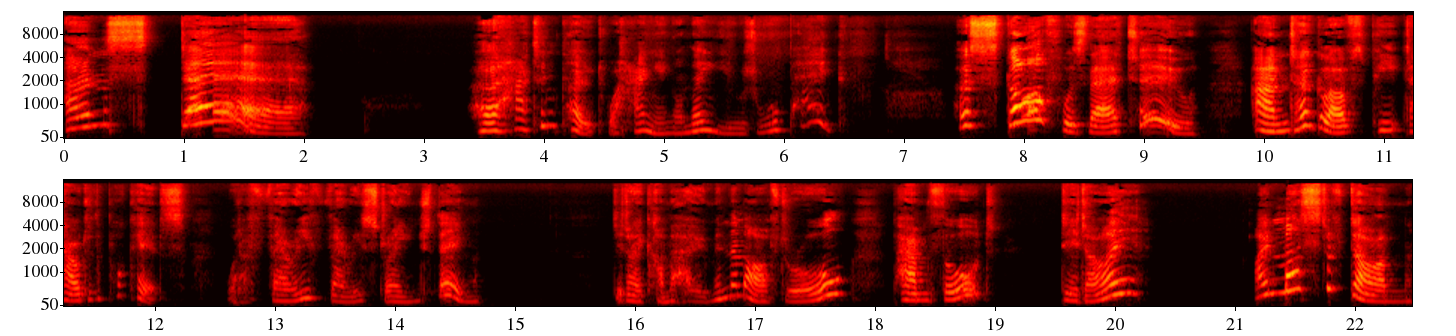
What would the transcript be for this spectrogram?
and stare. Her hat and coat were hanging on their usual peg. Her scarf was there too, and her gloves peeped out of the pockets. What a very, very strange thing. Did I come home in them after all? Pam thought. Did I? I must have done.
